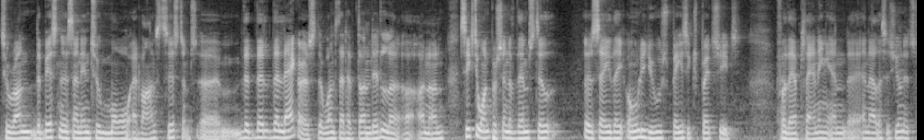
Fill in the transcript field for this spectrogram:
to run the business and into more advanced systems. Um, the, the the laggers, the ones that have done little uh, or none, 61% of them still uh, say they only use basic spreadsheets for their planning and uh, analysis units,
